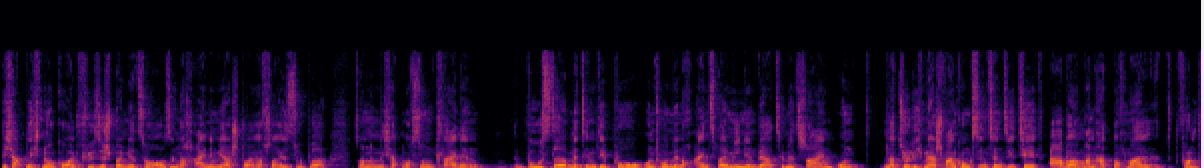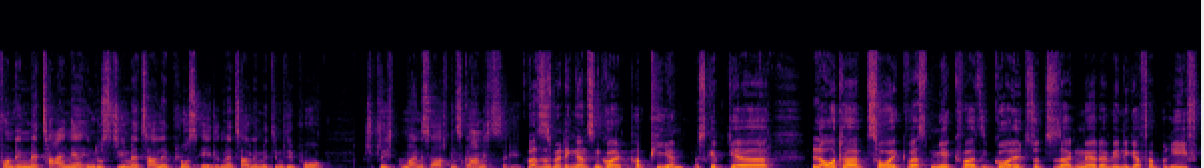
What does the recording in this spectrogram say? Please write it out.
ich habe nicht nur Gold physisch bei mir zu Hause, nach einem Jahr steuerfrei, super, sondern ich habe noch so einen kleinen Booster mit im Depot und hole mir noch ein, zwei Minienwerte mit rein und natürlich mehr Schwankungsintensität, aber man hat nochmal von, von den Metallen her Industriemetalle plus Edelmetalle mit im Depot spricht meines Erachtens gar nichts dagegen. Was ist mit den ganzen Goldpapieren? Es gibt ja lauter Zeug, was mir quasi Gold sozusagen mehr oder weniger verbrieft.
